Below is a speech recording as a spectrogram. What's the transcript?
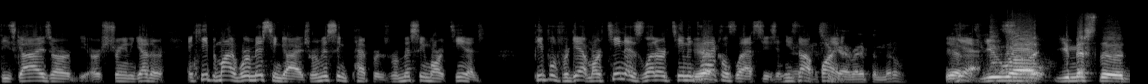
these guys are are stringing together. And keep in mind, we're missing guys. We're missing Peppers. We're missing Martinez. People forget Martinez led our team in yeah. tackles last season. He's yeah, not playing. right up the middle. Yeah. yeah. You uh, you missed the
